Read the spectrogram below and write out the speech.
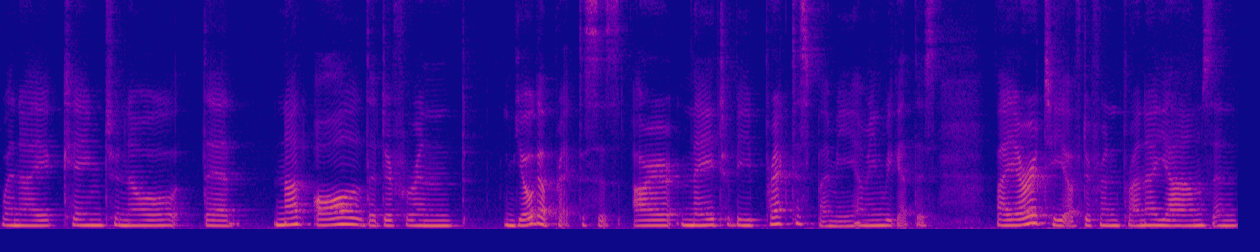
when I came to know that not all the different yoga practices are made to be practiced by me. I mean, we get this variety of different pranayams and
